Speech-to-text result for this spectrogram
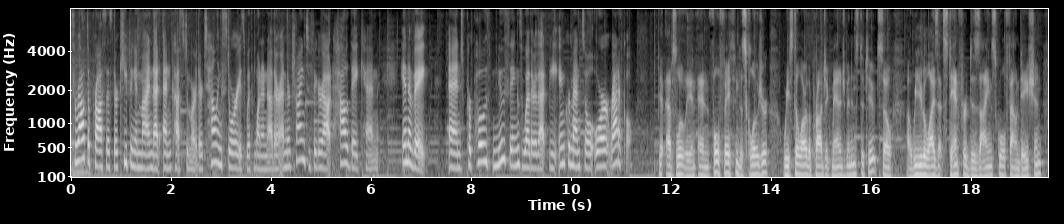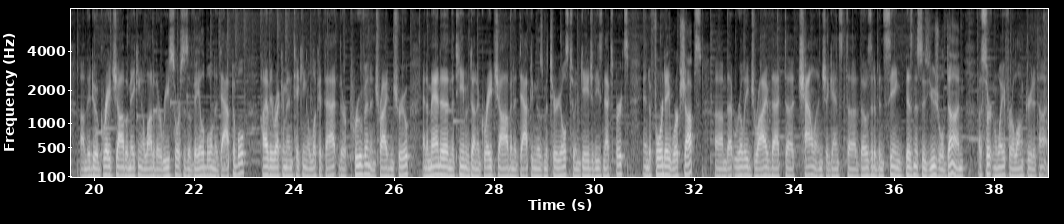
throughout the process, they're keeping in mind that end customer. They're telling stories with one another and they're trying to figure out how they can innovate and propose new things, whether that be incremental or radical. Yep, absolutely. And, and, full faith and disclosure, we still are the Project Management Institute. So uh, we utilize that Stanford Design School Foundation. Um, they do a great job of making a lot of their resources available and adaptable. Highly recommend taking a look at that. They're proven and tried and true. And Amanda and the team have done a great job in adapting those materials to engage these experts into four-day workshops um, that really drive that uh, challenge against uh, those that have been seeing business as usual done a certain way for a long period of time.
